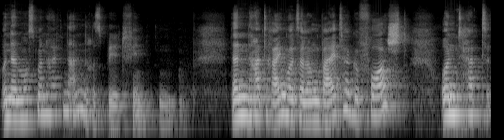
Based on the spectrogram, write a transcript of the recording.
und dann muss man halt ein anderes Bild finden. Dann hat Rheingold Salon weiter geforscht und hat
